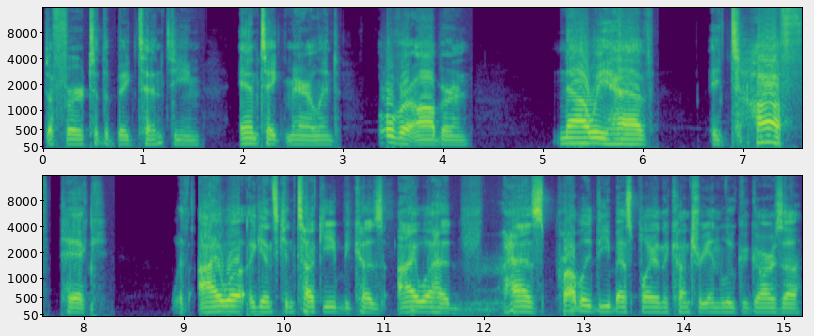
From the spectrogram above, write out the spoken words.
defer to the Big Ten team and take Maryland over Auburn. Now we have a tough pick with Iowa against Kentucky because Iowa had has probably the best player in the country in Luka Garza,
